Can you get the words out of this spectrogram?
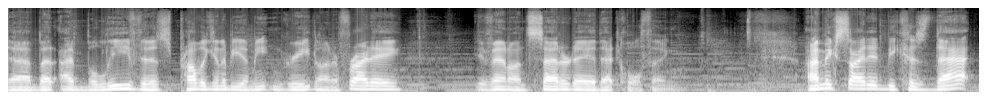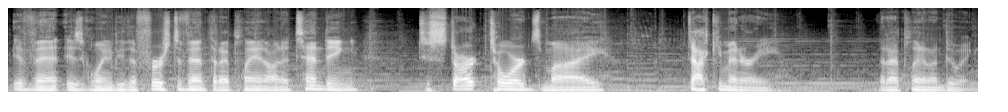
uh, but I believe that it's probably going to be a meet and greet on a Friday, event on Saturday, that whole thing. I'm excited because that event is going to be the first event that I plan on attending to start towards my documentary that I plan on doing.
